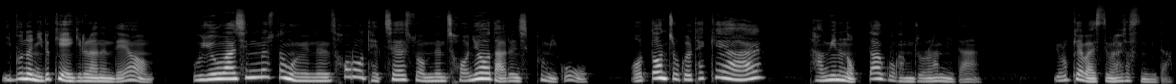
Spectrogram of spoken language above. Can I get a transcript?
이분은 이렇게 얘기를 하는데요. 우유와 식물성 우유는 서로 대체할 수 없는 전혀 다른 식품이고 어떤 쪽을 택해야 할 당위는 없다고 강조를 합니다. 이렇게 말씀을 하셨습니다.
